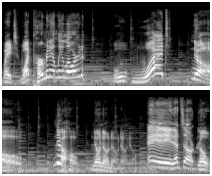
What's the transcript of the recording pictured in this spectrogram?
Wait, what? Permanently lowered? What? No. No. No, no, no, no, no. Hey, that's our, no,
